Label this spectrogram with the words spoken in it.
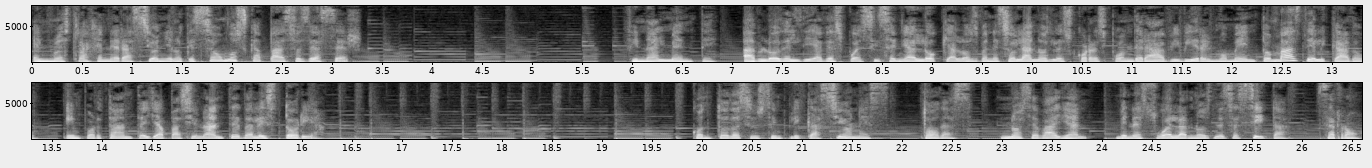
en nuestra generación y en lo que somos capaces de hacer. Finalmente, habló del día después y señaló que a los venezolanos les corresponderá vivir el momento más delicado, importante y apasionante de la historia. Con todas sus implicaciones, todas, no se vayan, Venezuela nos necesita, cerró.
